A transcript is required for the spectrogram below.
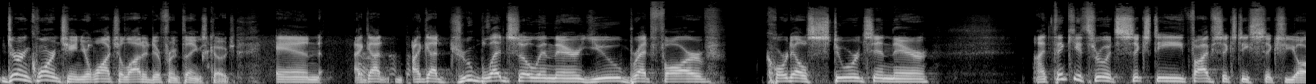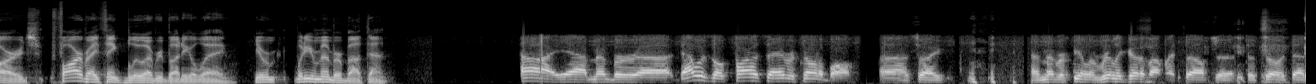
During quarantine, you'll watch a lot of different things, coach. And I got I got Drew Bledsoe in there, you, Brett Favre, Kordell Stewart's in there. I think you threw it 65, 66 yards. Favre, I think, blew everybody away. You, what do you remember about that? Oh, yeah, I remember uh, that was the farthest I ever thrown a ball. Uh, so I, I remember feeling really good about myself to, to throw it that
